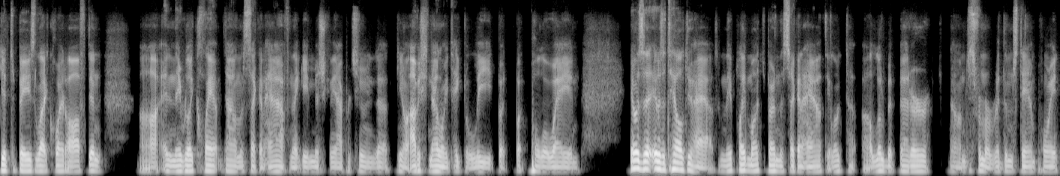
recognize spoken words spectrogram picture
get to Bazelak quite often, uh, and they really clamped down the second half, and that gave Michigan the opportunity to, you know, obviously not only take the lead, but but pull away. And it was a it was a tale of two halves. I mean, they played much better in the second half. They looked a little bit better, um, just from a rhythm standpoint.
